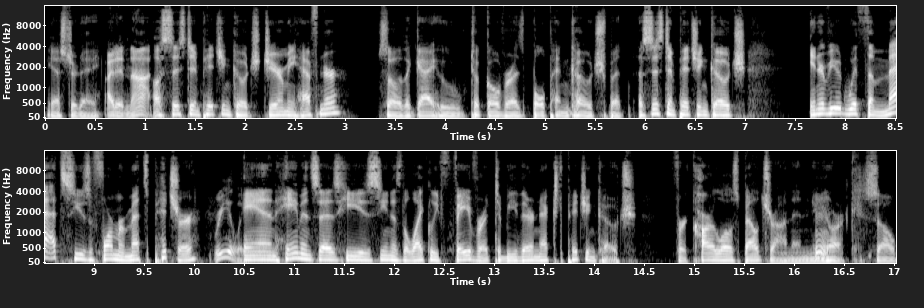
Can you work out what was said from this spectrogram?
yesterday? I did not. assistant pitching coach Jeremy Hefner, so the guy who took over as bullpen coach, but assistant pitching coach, interviewed with the Mets. He's a former Mets pitcher. Really? And Heyman says he is seen as the likely favorite to be their next pitching coach for Carlos Beltran in New York. So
